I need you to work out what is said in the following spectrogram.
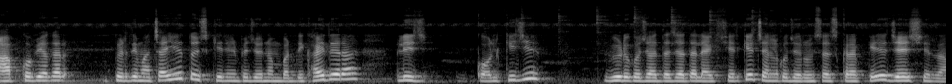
आपको भी अगर प्रतिमा चाहिए तो स्क्रीन पे जो नंबर दिखाई दे रहा है प्लीज़ कॉल कीजिए। वीडियो को ज़्यादा से ज़्यादा लाइक शेयर कीजिए चैनल को ज़रूर सब्सक्राइब कीजिए। जय श्री राम।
